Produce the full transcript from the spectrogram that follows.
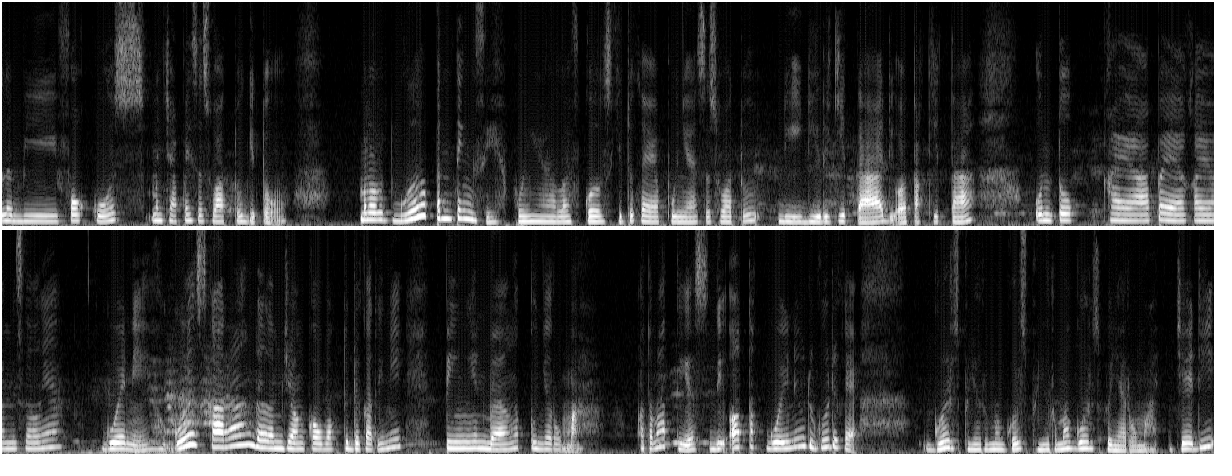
lebih fokus mencapai sesuatu gitu. Menurut gue penting sih punya life goals gitu kayak punya sesuatu di diri kita di otak kita untuk kayak apa ya kayak misalnya gue nih gue sekarang dalam jangka waktu dekat ini pingin banget punya rumah. Otomatis di otak gue ini udah gue udah kayak gue harus punya rumah gue harus punya rumah gue harus punya rumah. Jadi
